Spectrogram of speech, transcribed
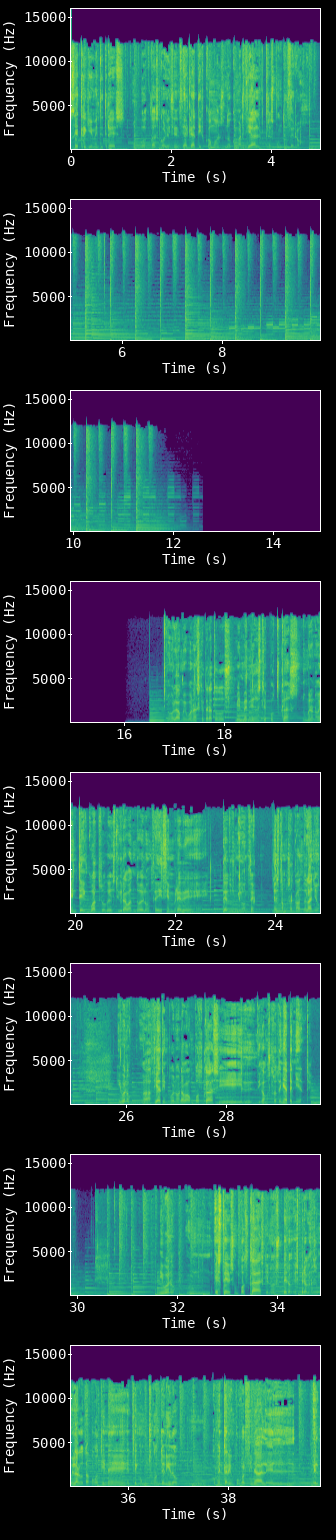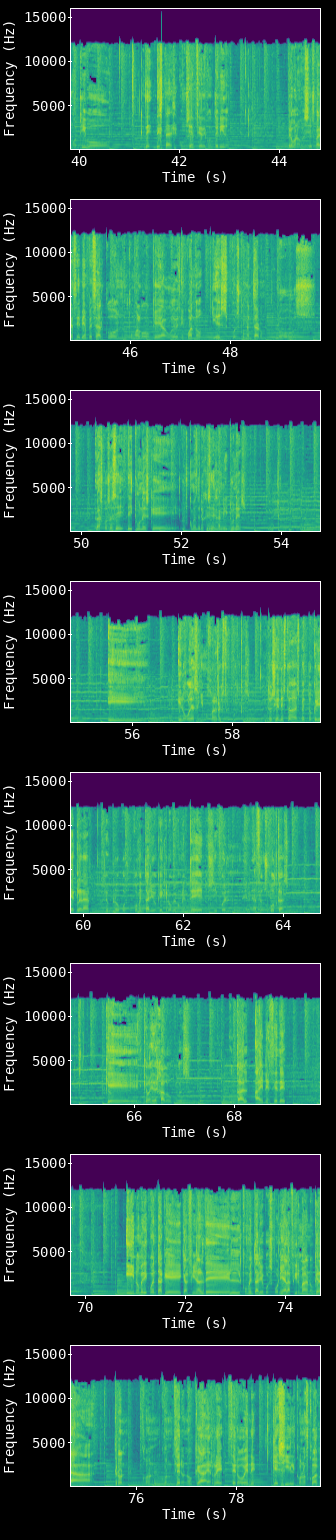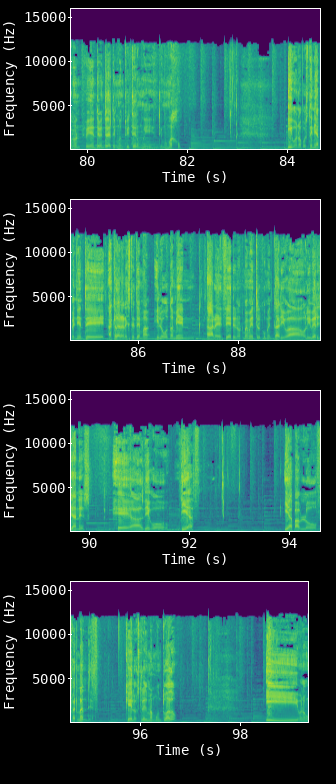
podcast de Treki 23, un podcast con licencia Creative Commons no comercial 3.0. Hola, muy buenas, ¿qué tal a todos? Bienvenidos a este podcast número 94 que estoy grabando el 11 de diciembre de, de 2011. Ya estamos acabando el año y bueno, hacía tiempo que no grababa un podcast y digamos que lo tenía pendiente. Y bueno, mm, este es un podcast que no espero, espero que no sea muy largo, tampoco tiene, tengo mucho contenido. Comentaré un poco al final el, motivo de, esta ausencia de contenido. Pero bueno, si os parece, voy a empezar con como algo que hago de vez en cuando y es pues comentar los las cosas de, iTunes, que los comentarios que se dejan en iTunes y, luego ya seguimos con el resto. Entonces, en este aspecto quería aclarar, por ejemplo, pues un comentario que creo que comenté, no sé si fue hace dos podcasts, que, me había dejado pues un tal ANCD. Y no me di cuenta que, al final del comentario pues ponía la firma, ¿no? Que era Cron, con, con cero, ¿no? Que R0N, que sí conozco a Cron, evidentemente le tengo en Twitter, muy, muy majo. Y bueno, pues tenía pendiente aclarar este tema y luego también agradecer enormemente el comentario a Oliver Llanes, eh, a Diego Díaz y a Pablo Fernández, que los tres me han puntuado. Y bueno,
